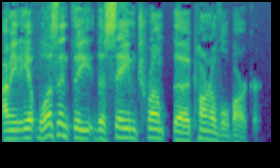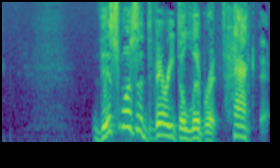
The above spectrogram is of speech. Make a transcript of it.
I mean, it wasn't the, the same Trump, the carnival barker. This was a very deliberate tactic.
